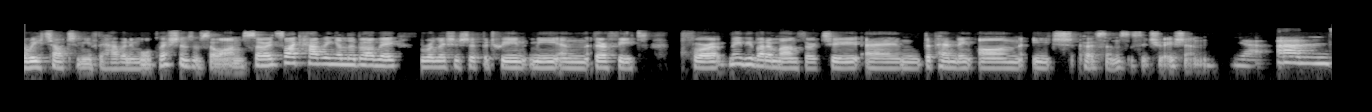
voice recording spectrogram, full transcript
reach out to me if they have any more questions and so on. So it's like having a little bit of a relationship between me and their feet for maybe about a month or two, and depending on each person's situation. Yeah. And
